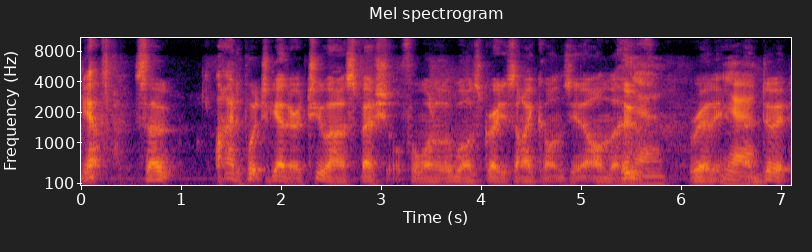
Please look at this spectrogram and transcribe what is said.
Yeah. So I had to put together a two-hour special for one of the world's greatest icons, you know, on the hoof, Yeah. really, Yeah. and do it.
